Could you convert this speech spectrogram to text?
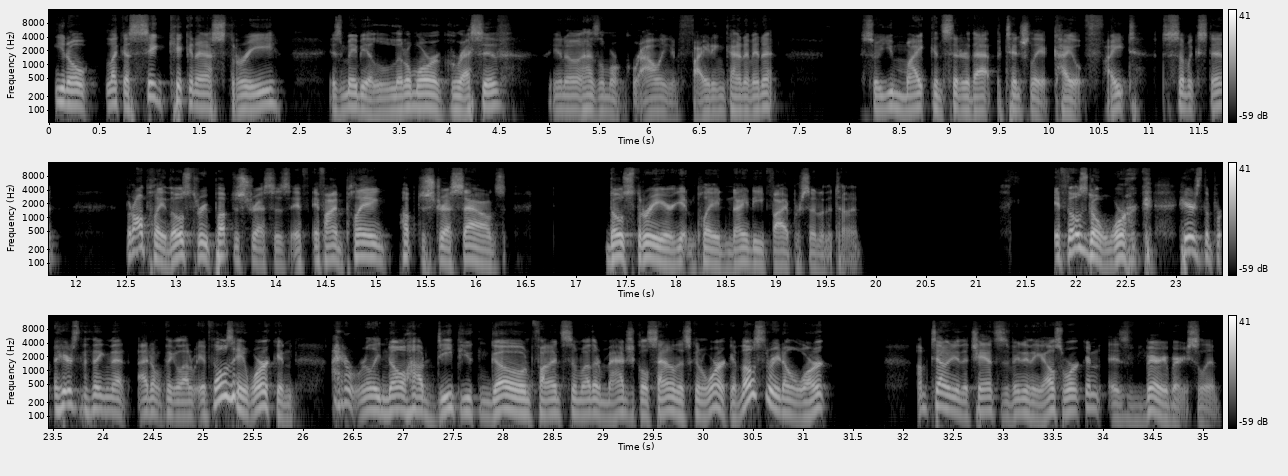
you know, like a Sig kicking ass three is maybe a little more aggressive. You know, it has a little more growling and fighting kind of in it. So you might consider that potentially a coyote fight to some extent. But I'll play those three pup distresses. If if I'm playing pup distress sounds, those three are getting played 95% of the time. If those don't work, here's the here's the thing that I don't think a lot of if those ain't working, I don't really know how deep you can go and find some other magical sound that's going to work. If those three don't work, I'm telling you the chances of anything else working is very very slim.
